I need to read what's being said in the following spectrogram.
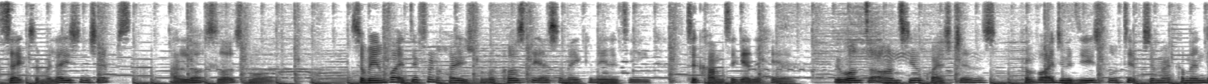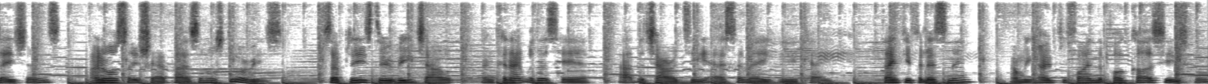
sex and relationships, and lots, lots more. So we invite different hosts from across the SMA community to come together here we want to answer your questions, provide you with useful tips and recommendations, and also share personal stories. So please do reach out and connect with us here at the charity SMA UK. Thank you for listening, and we hope you find the podcast useful.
